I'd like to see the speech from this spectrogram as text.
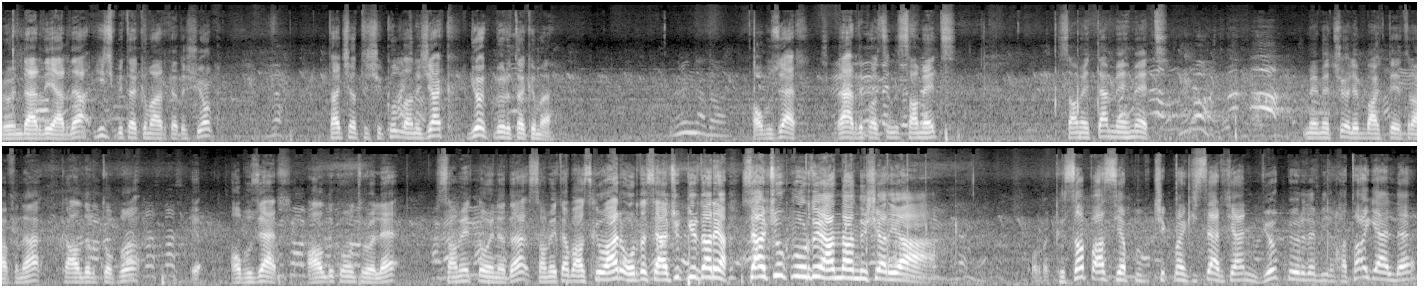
Gönderdiği yerde hiçbir takım arkadaşı yok. taç atışı kullanacak Gökbörü takımı. Abuzer verdi pasını Samet. Samet'ten Mehmet. Mehmet şöyle bir baktı etrafına. Kaldırdı topu. E, Abuzer aldı kontrole. Samet'le oynadı. Samet'e baskı var. Orada Selçuk girdi araya. Selçuk vurdu yandan dışarıya. Orada kısa pas yapıp çıkmak isterken Gökbörü'de bir hata geldi.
